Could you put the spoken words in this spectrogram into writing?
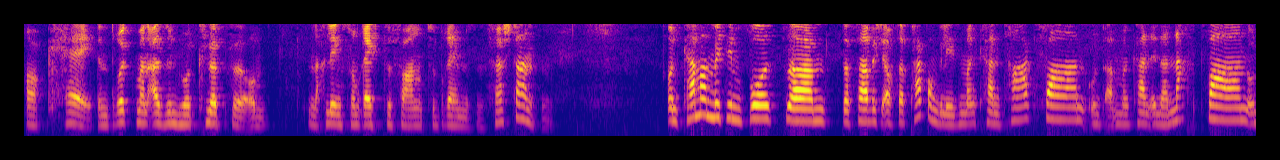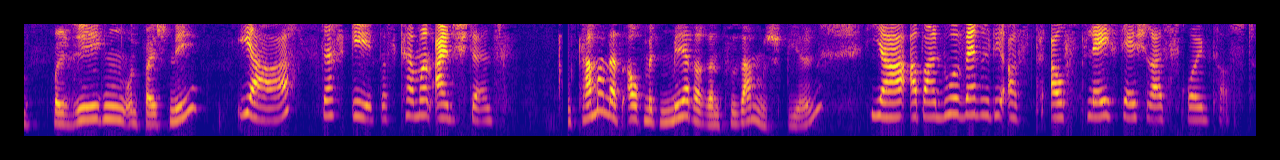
Okay, dann drückt man also nur Knöpfe, um nach links und rechts zu fahren und zu bremsen. Verstanden. Und kann man mit dem Bus, ähm, das habe ich auf der Packung gelesen, man kann Tag fahren und man kann in der Nacht fahren und bei Regen und bei Schnee? Ja, das geht. Das kann man einstellen. Und kann man das auch mit mehreren zusammenspielen? Ja, aber nur wenn du die aus, auf PlayStation als Freund hast.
